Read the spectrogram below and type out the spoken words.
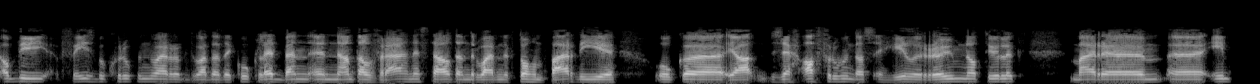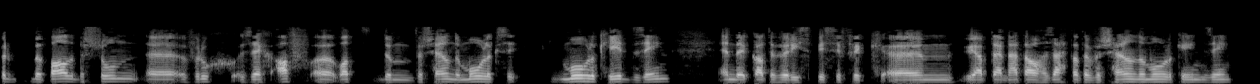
op die Facebookgroepen waar, waar dat ik ook lid ben, een aantal vragen gesteld en er waren er toch een paar die uh, ook ja, zich afvroegen. Dat is heel ruim natuurlijk. Maar ehm, één per bepaalde persoon vroeg zich af wat de verschillende mogelijkheden zijn in de categorie specifiek. Um, u hebt daarnet al gezegd dat er verschillende mogelijkheden zijn.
